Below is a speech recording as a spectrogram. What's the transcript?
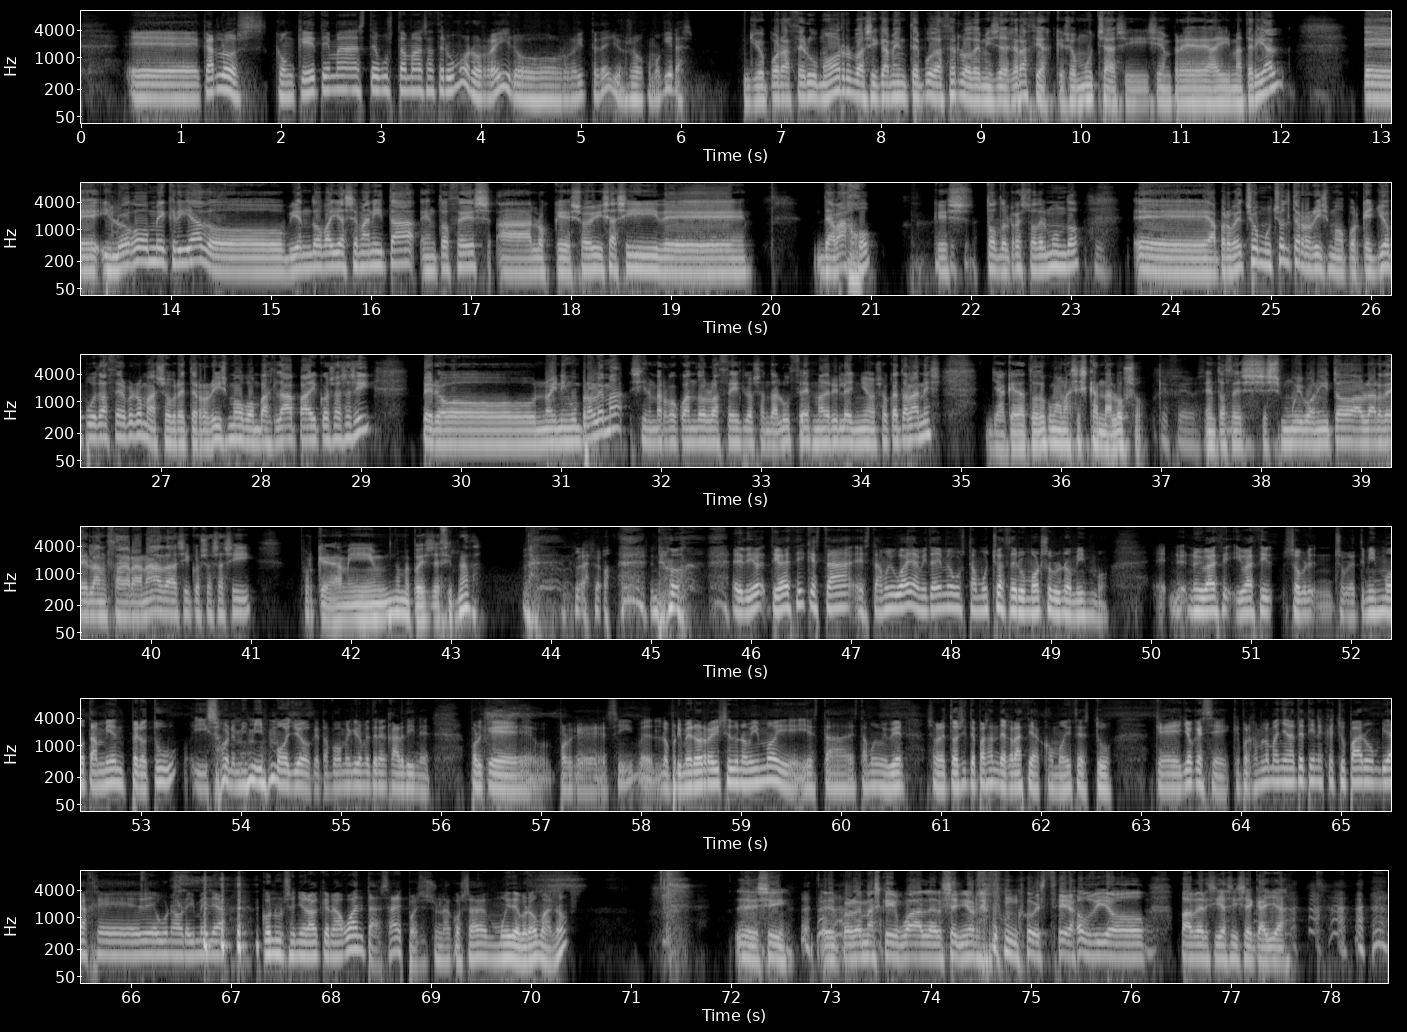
Eh, Carlos, ¿con qué temas te gusta más hacer humor o reír o reírte de ellos o como quieras? Yo por hacer humor básicamente puedo hacerlo de mis desgracias, que son muchas y siempre hay material. Eh, y luego me he criado viendo Vaya Semanita, entonces a los que sois así de, de abajo, que es todo el resto del mundo, eh, aprovecho mucho el terrorismo, porque yo puedo hacer bromas sobre terrorismo, bombas lapa y cosas así, pero no hay ningún problema. Sin embargo, cuando lo hacéis los andaluces, madrileños o catalanes, ya queda todo como más escandaloso. Qué feo. sí. Entonces es muy bonito hablar de lanzagranadas y cosas así, porque a mí no me podéis decir nada. Claro. No, eh, digo- te iba a decir que está, está muy guay. A mí también me gusta mucho hacer humor sobre uno mismo. Eh, no no iba a decir, iba a decir sobre, sobre ti mismo también, pero tú, y sobre mí mismo yo, que tampoco me quiero meter en jardines. Porque, porque sí, eh, lo primero es reírse de uno mismo y, y está, está muy, muy bien. Sobre todo si te pasan desgracias, como dices tú. Que yo qué sé, que por ejemplo mañana te tienes que chupar un viaje de una hora y media con un señor al que no aguantas, ¿sabes? Pues es una cosa muy de broma, ¿no? Eh, sí, el problema es que igual al señor le pongo este audio para ver si así se calla.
